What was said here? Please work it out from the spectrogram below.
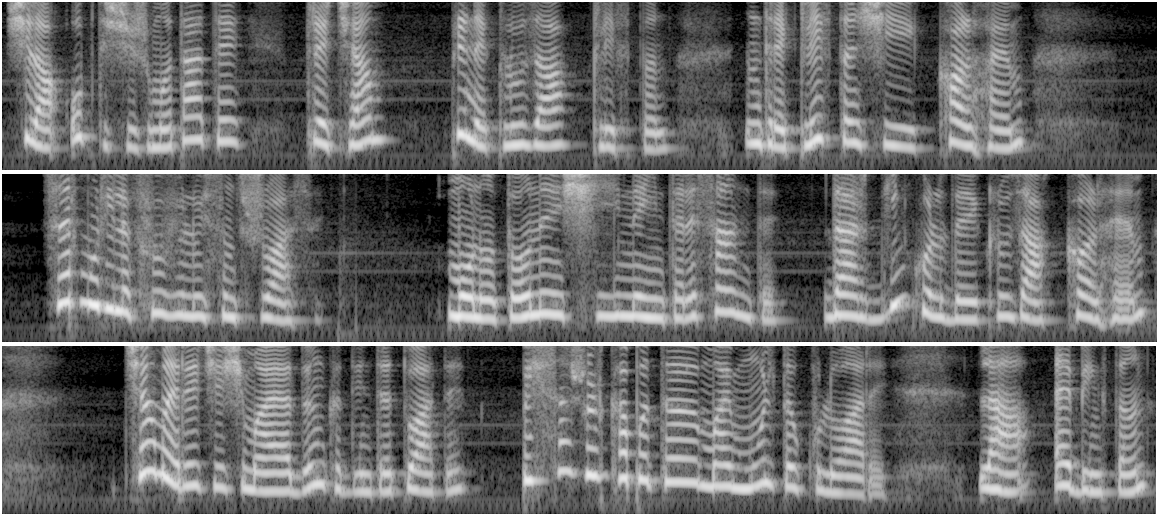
și la opt și jumătate treceam prin ecluza Clifton. Între Clifton și Culham, țărmurile fluviului sunt joase, monotone și neinteresante, dar dincolo de ecluza Culham, cea mai rece și mai adâncă dintre toate, peisajul capătă mai multă culoare. La Abington,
